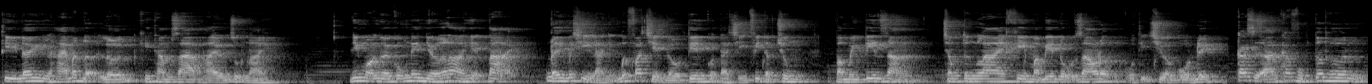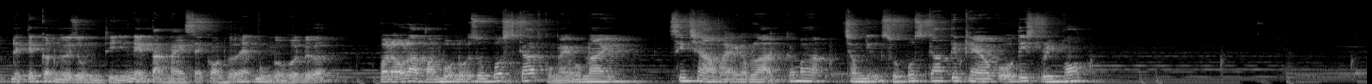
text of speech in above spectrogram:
thì đây là hai bất lợi lớn khi tham gia vào hai ứng dụng này. Nhưng mọi người cũng nên nhớ là hiện tại đây mới chỉ là những bước phát triển đầu tiên của tài chính phi tập trung và mình tin rằng trong tương lai khi mà biên độ dao động của thị trường ổn định, các dự án khắc phục tốt hơn để tiếp cận người dùng thì những nền tảng này sẽ còn hứa hẹn bùng nổ hơn nữa. Và đó là toàn bộ nội dung postcard của ngày hôm nay. Xin chào và hẹn gặp lại các bạn trong những số postcard tiếp theo của Otis Report.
